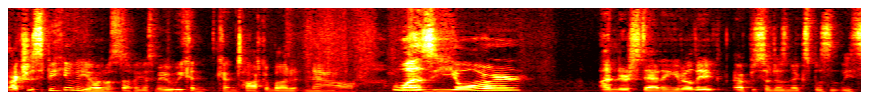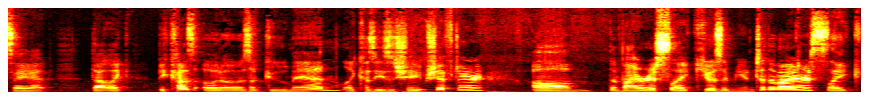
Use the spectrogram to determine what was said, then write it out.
actually speaking of the Odo stuff. I guess maybe we can can talk about it now. Was your understanding, even though the episode doesn't explicitly say it, that like because Odo is a goo man, like because he's a shapeshifter, um, the virus like he was immune to the virus, like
